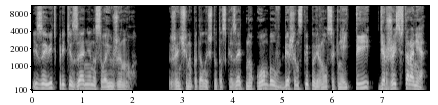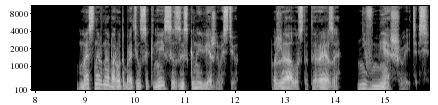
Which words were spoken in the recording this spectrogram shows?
и заявить притязание на свою жену. Женщина пыталась что-то сказать, но Омбл в бешенстве повернулся к ней. «Ты держись в стороне!» Месснер, наоборот, обратился к ней с изысканной вежливостью. «Пожалуйста, Тереза, не вмешивайтесь».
